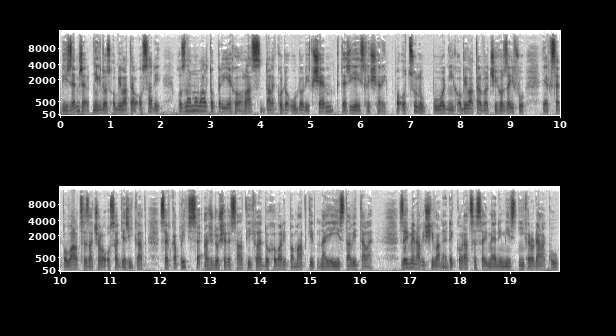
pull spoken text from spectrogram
Když zemřel někdo z obyvatel osady, oznamoval to prý jeho hlas daleko do údolí všem, kteří jej slyšeli. Po odsunu původních obyvatel Vlčího Zejfu, jak se po válce začalo osadě říkat, se v kapličce až do 60. let dochovaly památky na její stavitele, zejména vyšívané dekorace se jmény místních rodáků.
